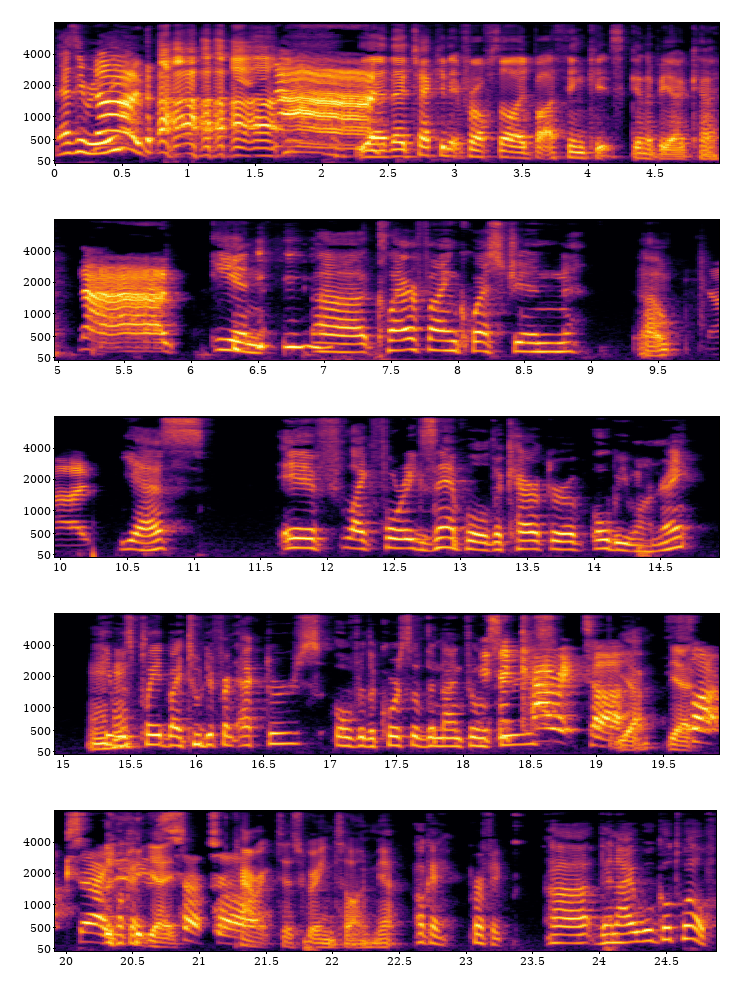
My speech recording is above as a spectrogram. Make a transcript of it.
Has he really? No! Yeah, they're checking it for offside, but I think it's going to be okay. No! Ian, uh, clarifying question. Oh, No. Yes. If, like, for example, the character of Obi Wan, right? Mm-hmm. He was played by two different actors over the course of the nine film It's series. a character! Yeah, yeah. Fuck's sake. Okay. yeah, Such a... character screen time. Yeah. Okay, perfect. Uh, then I will go 12.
